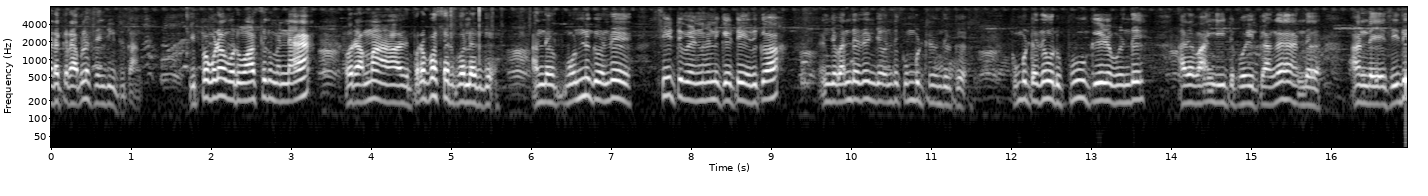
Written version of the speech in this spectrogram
நடக்கிறாப்புல செஞ்சுக்கிட்டு இருக்காங்க. இப்போ கூட ஒரு மாதத்துக்கு முன்னே ஒரு அம்மா ப்ரொஃபஸர் போல் இருக்குது அந்த பொண்ணுக்கு வந்து சீட்டு வேணும்னு கேட்டு எதுக்கோ இங்கே வந்தது இங்கே வந்து கும்பிட்டு இருந்திருக்கு. கும்பிட்டதும் ஒரு பூ கீழே விழுந்து அதை வாங்கிட்டு போயிருக்காங்க. அந்த அந்த இது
